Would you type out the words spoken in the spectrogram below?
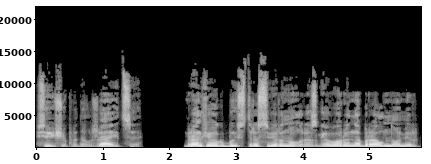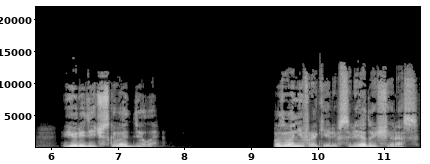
все еще продолжается, Бранхиок быстро свернул разговор и набрал номер юридического отдела. Позвонив Ракеле в следующий раз,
